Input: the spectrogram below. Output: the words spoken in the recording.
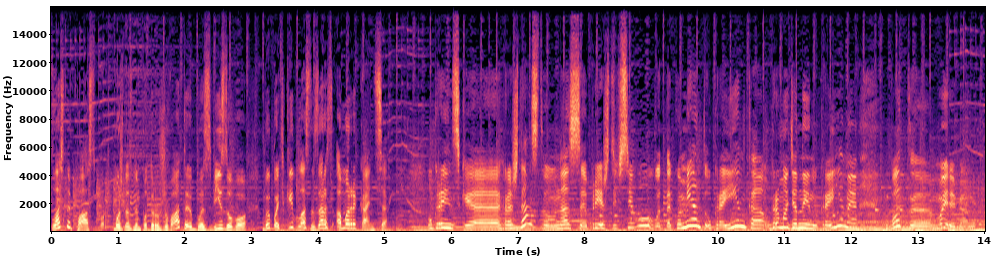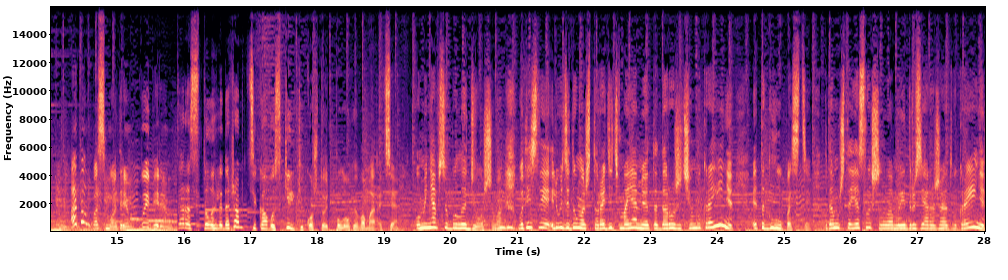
власне паспорт. Можна з ним подорожувати безвізово. Ви батьки, власне, зараз американця. Украинское гражданство у нас э, прежде всего вот документ украинка, громадянин Украины, вот э, мой ребенок. А там посмотрим, выберем. Зараз телеглядачам цікаво, скільки коштують пологи в Америці. У меня все было дешево. Вот если люди думают, что родить в Майами это дороже, чем в Украине, это глупости. Потому что я слышала, мои друзья рожают в Украине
